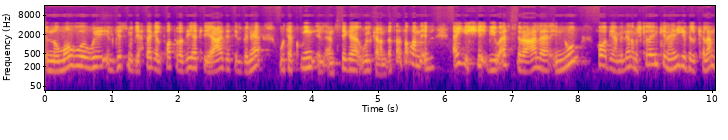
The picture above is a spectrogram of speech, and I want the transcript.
النمو والجسم بيحتاج الفترة ديت لإعادة البناء وتكوين الأنسجة والكلام ده. فطبعا أي شيء بيؤثر على النوم هو بيعمل لنا مشكلة. يمكن هنيجي في الكلام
